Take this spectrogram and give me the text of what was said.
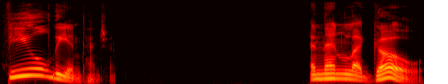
feel the intention, and then let go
